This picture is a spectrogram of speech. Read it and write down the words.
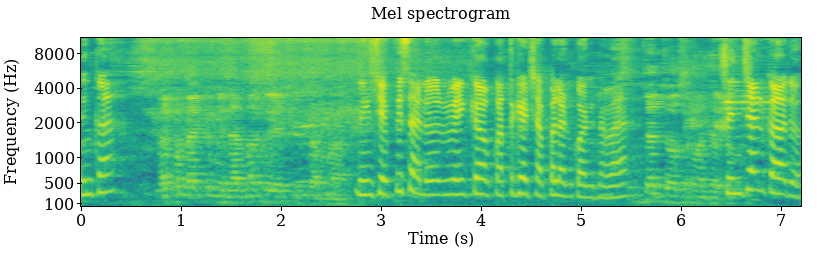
ఇంకా? నేను చెప్పేశాను నువ్వు ఇంకా కొత్తగా ఏటి చెప్పాలనుకుంటున్నావా? సించాన్ కాదు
